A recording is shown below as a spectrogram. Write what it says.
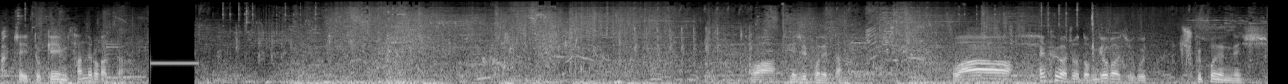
갑자기 또 게임 산으로 갔다 와 개질 뻔했다 와 하이크가 저 넘겨가지고 죽을 뻔했네 씨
